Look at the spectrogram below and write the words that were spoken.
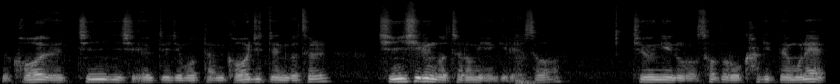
그 거, 진실되지 못한 거짓된 것을 진실인 것처럼 얘기를 해서 증인으로 서도록 하기 때문에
